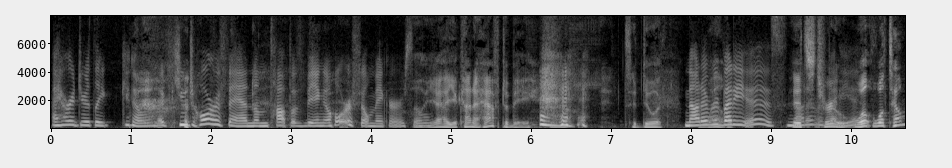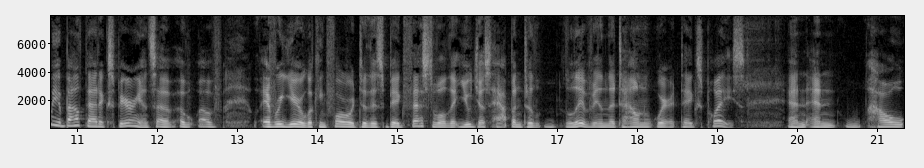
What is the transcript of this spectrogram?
I heard you're like, you know, a huge horror fan on top of being a horror filmmaker. So Well, yeah, you kind of have to be you know, to do it. not well. everybody is. Not it's true. is. Well, well, tell me about that experience of, of, of every year looking forward to this big festival that you just happen to live in the town where it takes place, and and how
